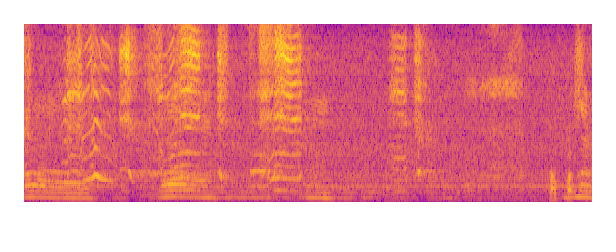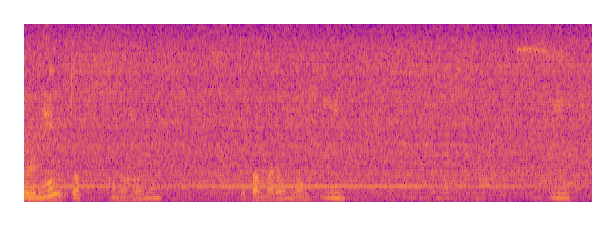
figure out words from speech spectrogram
Wow. Wow. Mm. Papas girl dito. Marunong yan. Hindi pa marunong. Mm. Mm.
